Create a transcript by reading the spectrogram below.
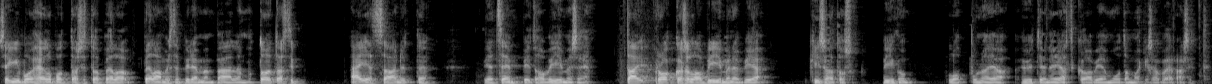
sekin voi helpottaa sitä pela- pelaamista pidemmän päälle. Mutta toivottavasti äijät saa nyt vielä tsemppiä tuohon viimeiseen. Tai Rokkasella on viimeinen vielä kisa tuossa viikon loppuna ja Hyytienen jatkaa vielä muutama kisa verran sitten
